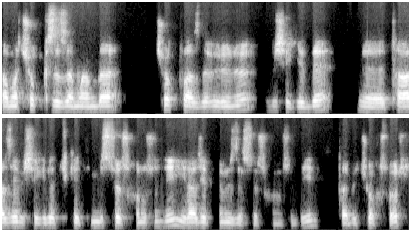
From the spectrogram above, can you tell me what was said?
Ama çok kısa zamanda çok fazla ürünü bir şekilde e, taze bir şekilde tüketmemiz söz konusu değil, ihraç etmemiz de söz konusu değil. Tabii çok zor.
